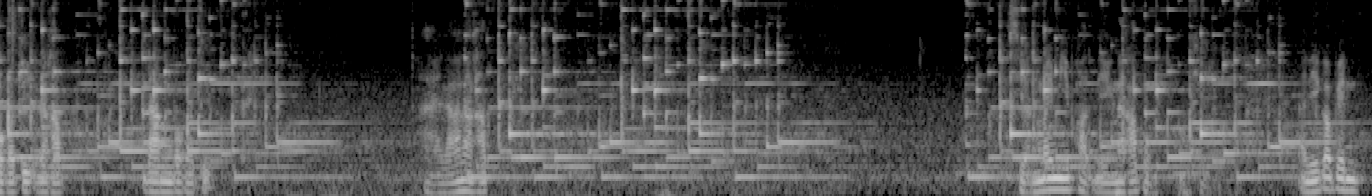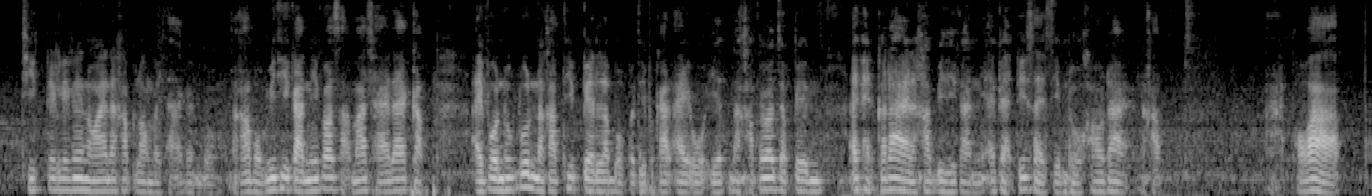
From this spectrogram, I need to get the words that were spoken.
ปกตินะครับ ดังปกติ หายแล้วนะครับเสียงไม่มีพอร์ตเองนะครับผม โอเค อันนี้ก็เป็น ทิคเล็กๆน้อยๆนะครับ ลองไปใช้กันดูนะครับ ผมวิธีการนี้ก็สามารถใช้ได้กับ iPhone ทุกรุ่นนะครับที่เป็นระบบปฏิบัติการ iOS นะครับไม่ว่าจะเป็น iPad ก็ได้นะครับ วิธีการนี้ iPad ที่ใส่ซิมโทรเข้าได้นะครับเพราะว่าพ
